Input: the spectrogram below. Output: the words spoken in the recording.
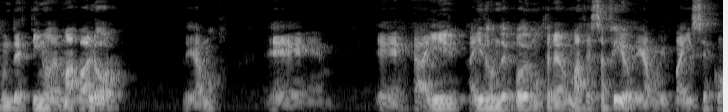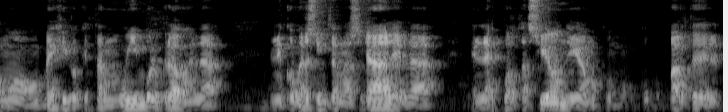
un destino de más valor, digamos. Eh, eh, ahí, ahí es donde podemos tener más desafíos, digamos, y países como México que están muy involucrados en, la, en el comercio internacional, en la, en la exportación, digamos, como, como parte del,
